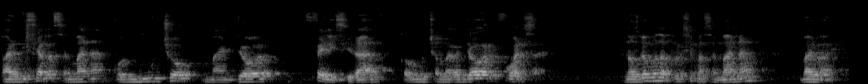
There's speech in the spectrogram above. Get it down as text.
para iniciar la semana con mucho mayor felicidad, con mucha mayor fuerza. Nos vemos la próxima semana. Bye bye.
